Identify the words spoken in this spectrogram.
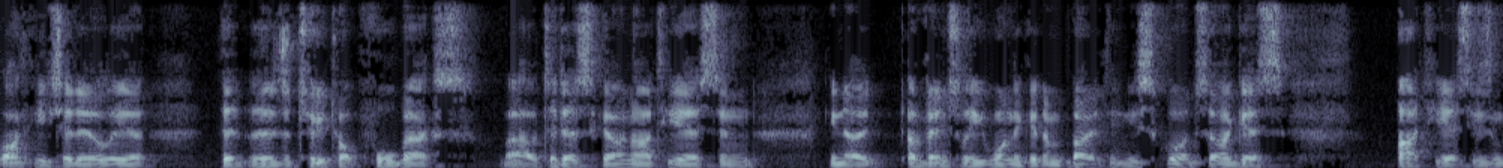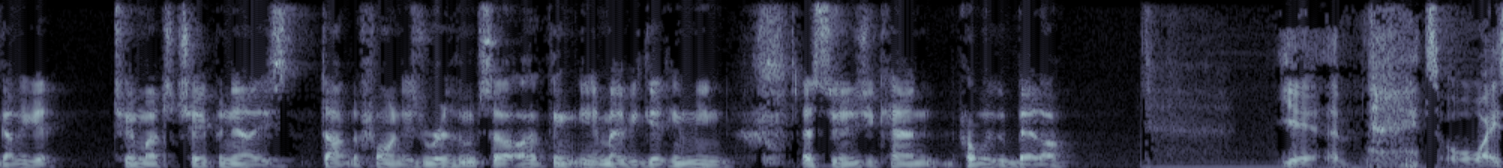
like he said earlier, that there's a two top fullbacks, uh, Tedesco and RTS, and you know eventually you want to get them both in your squad. So I guess RTS isn't going to get too much cheaper now. He's starting to find his rhythm, so I think you know maybe get him in as soon as you can. Probably the better. Yeah, um, it's always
